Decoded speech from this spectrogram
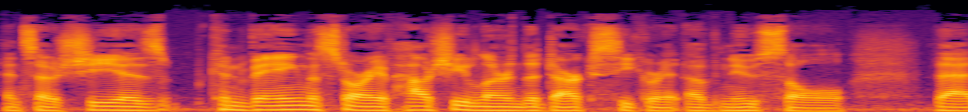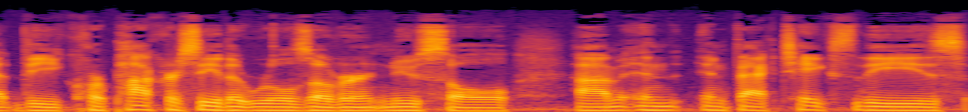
And so she is conveying the story of how she learned the dark secret of New Seoul, that the corpocracy that rules over New Seoul, um, in, in fact, takes these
